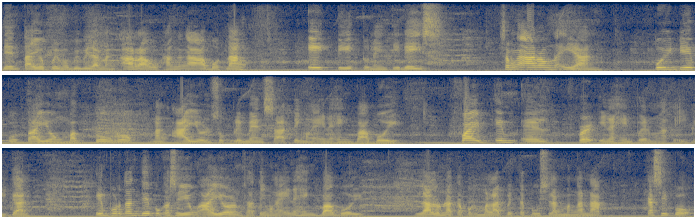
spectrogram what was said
Then tayo po ay mabibilang ng araw hanggang aabot ng 80 to 90 days. Sa mga araw na iyan, pwede po tayong magturok ng iron supplements sa ating mga inahing baboy. 5 ml per inahin po yan mga kaibigan. Importante po kasi yung iron sa ating mga inahing baboy, lalo na kapag malapit na po silang manganak, kasi po,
